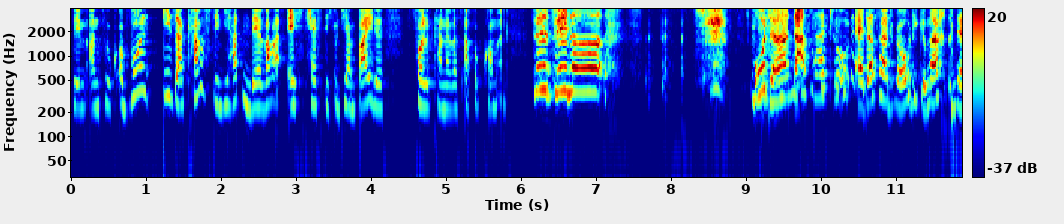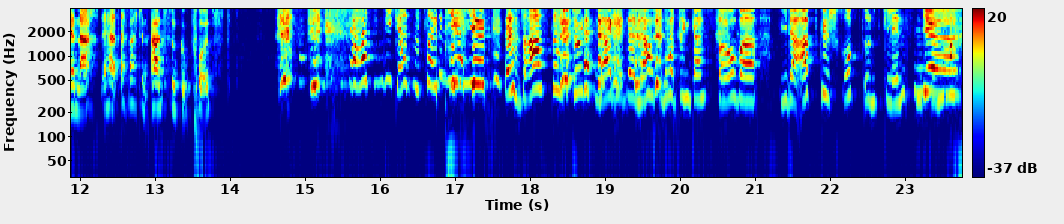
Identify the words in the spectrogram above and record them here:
dem Anzug. Obwohl dieser Kampf, den die hatten, der war echt heftig und die haben beide volle Kanne was abbekommen. Filmfehler! Oder das hat, äh, das hat Rhodey gemacht in der Nacht. Er hat einfach den Anzug geputzt. Er hat ihn die ganze Zeit poliert. Er saß da stundenlang in der Nacht und hat ihn ganz sauber wieder abgeschrubbt und glänzend ja, gemacht.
